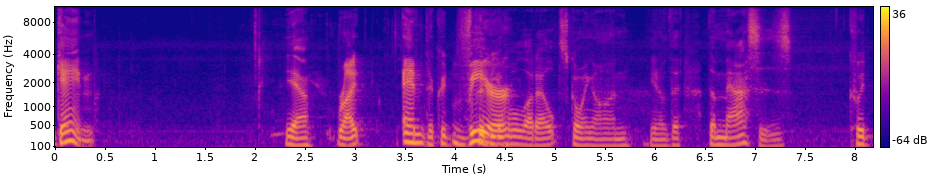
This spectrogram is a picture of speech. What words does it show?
game, Yeah. right? And There could, could be a whole lot else going on. You know, the the masses could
